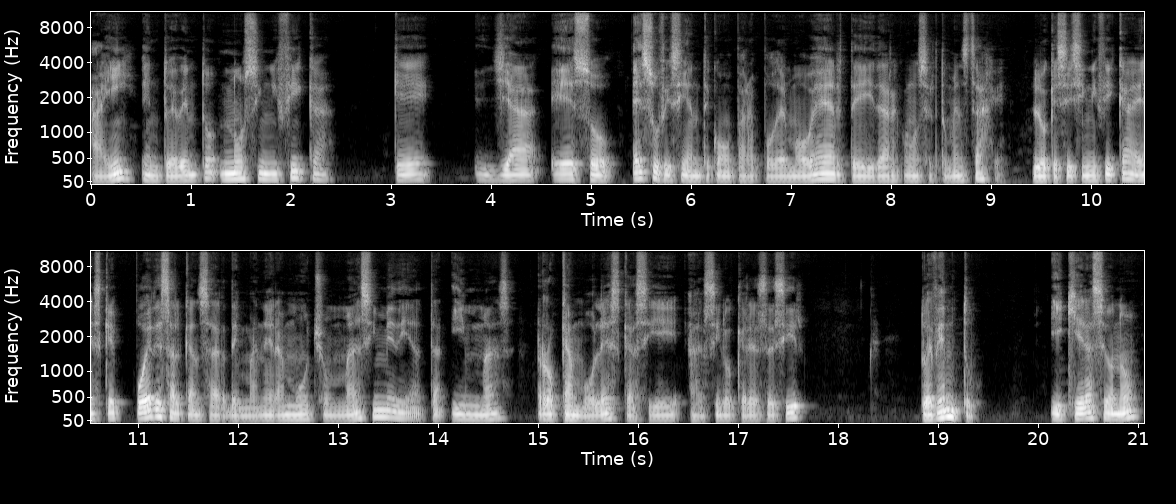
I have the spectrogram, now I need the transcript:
ahí en tu evento no significa que ya eso es suficiente como para poder moverte y dar a conocer tu mensaje. Lo que sí significa es que puedes alcanzar de manera mucho más inmediata y más rocambolesca, si así lo quieres decir, tu evento y quieras o no,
